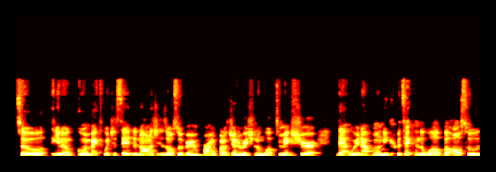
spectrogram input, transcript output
So, you know, going back to what you said, the knowledge is also a very important part of generational wealth to make sure that we're not only protecting the wealth, but also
